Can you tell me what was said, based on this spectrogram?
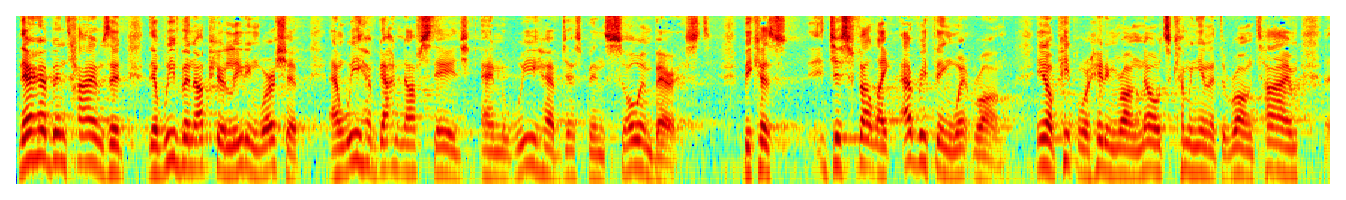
There have been times that, that we've been up here leading worship and we have gotten off stage and we have just been so embarrassed because it just felt like everything went wrong. You know, people were hitting wrong notes, coming in at the wrong time, uh,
